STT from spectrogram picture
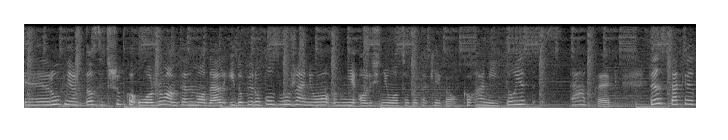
E, Również dosyć szybko ułożyłam ten model i dopiero po złożeniu mnie olśniło, co to takiego. Kochani, to jest statek. Ten statek,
